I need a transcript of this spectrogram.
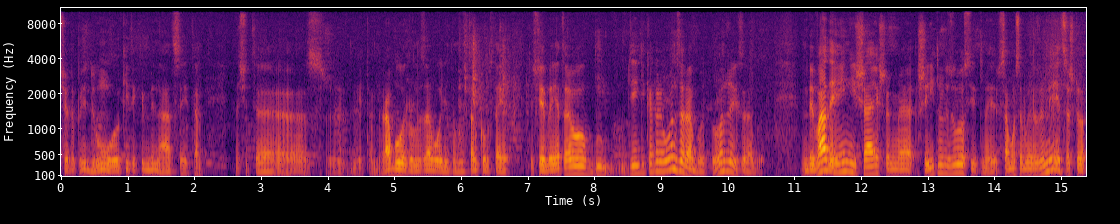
что-то придумывал, какие-то комбинации, там, значит, э, там, работал на заводе, там, за станком стоял. То есть, это деньги, которые он заработал, он же их заработал. Бевада и не шаишем шиитн. Само собой разумеется, что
